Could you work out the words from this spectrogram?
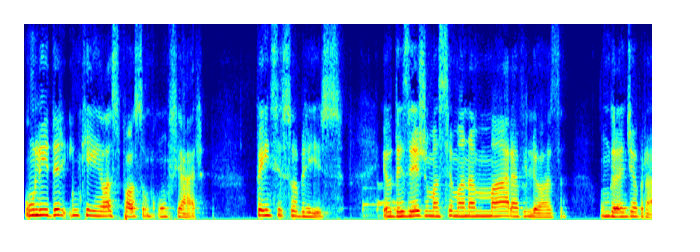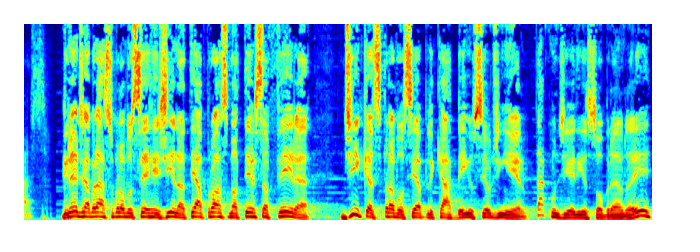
um líder em quem elas possam confiar. Pense sobre isso. Eu desejo uma semana maravilhosa. Um grande abraço. Grande abraço para você, Regina. Até a próxima terça-feira. Dicas para você aplicar bem o seu dinheiro. Tá com dinheirinho sobrando aí?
